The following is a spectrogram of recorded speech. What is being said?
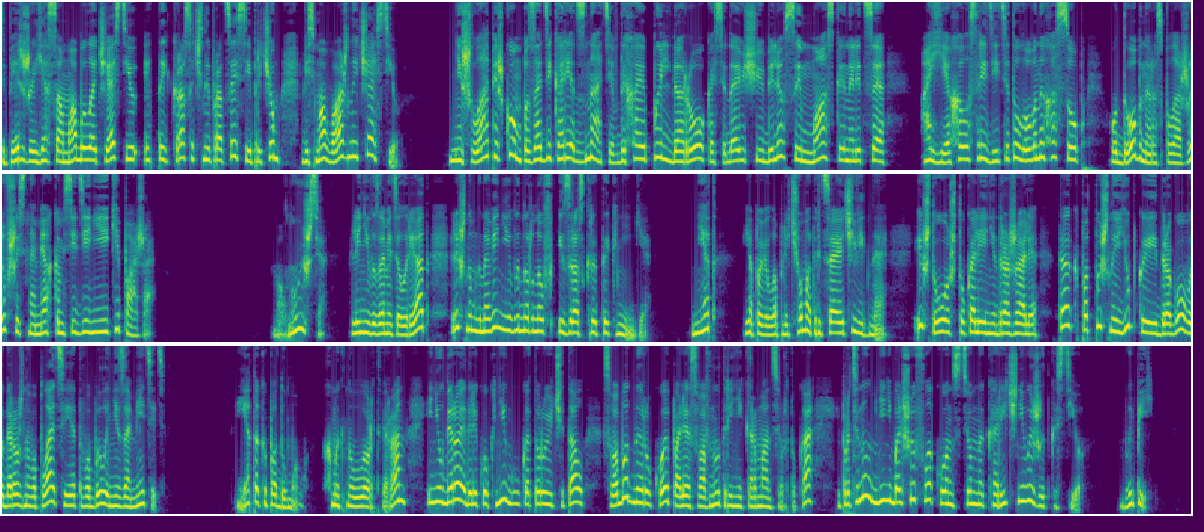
Теперь же я сама была частью этой красочной процессии, причем весьма важной частью. Не шла пешком позади карет знати, вдыхая пыль дорог, оседающую белесой маской на лице, а ехала среди титулованных особ, удобно расположившись на мягком сиденье экипажа. «Волнуешься?» — лениво заметил Риад, лишь на мгновение вынырнув из раскрытой книги. «Нет», — я повела плечом, отрицая очевидное — и что, что колени дрожали, так под пышной юбкой и дорогого дорожного платья этого было не заметить. Я так и подумал, хмыкнул лорд Веран и, не убирая далеко книгу, которую читал, свободной рукой полез во внутренний карман сюртука и протянул мне небольшой флакон с темно-коричневой жидкостью. «Выпей».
